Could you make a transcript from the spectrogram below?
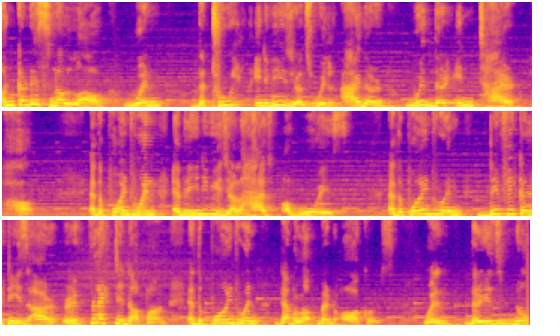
unconditional love when the two individuals will either with their entire heart at the point when every individual has a voice at the point when difficulties are reflected upon at the point when development occurs when there is no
